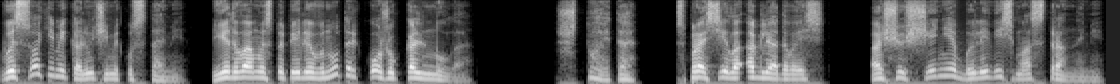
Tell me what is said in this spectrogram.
высокими колючими кустами. Едва мы ступили внутрь, кожу кольнуло. «Что это?» — спросила, оглядываясь. Ощущения были весьма странными.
